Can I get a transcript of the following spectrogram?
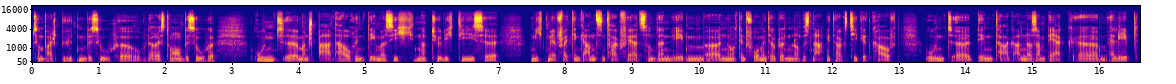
zum Beispiel Hüttenbesuche oder Restaurantbesuche. Und äh, man spart auch, indem man sich natürlich diese nicht mehr vielleicht den ganzen Tag fährt, sondern eben nur noch den Vormittag oder nur noch das Nachmittagsticket kauft und den Tag anders am Berg äh, erlebt.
